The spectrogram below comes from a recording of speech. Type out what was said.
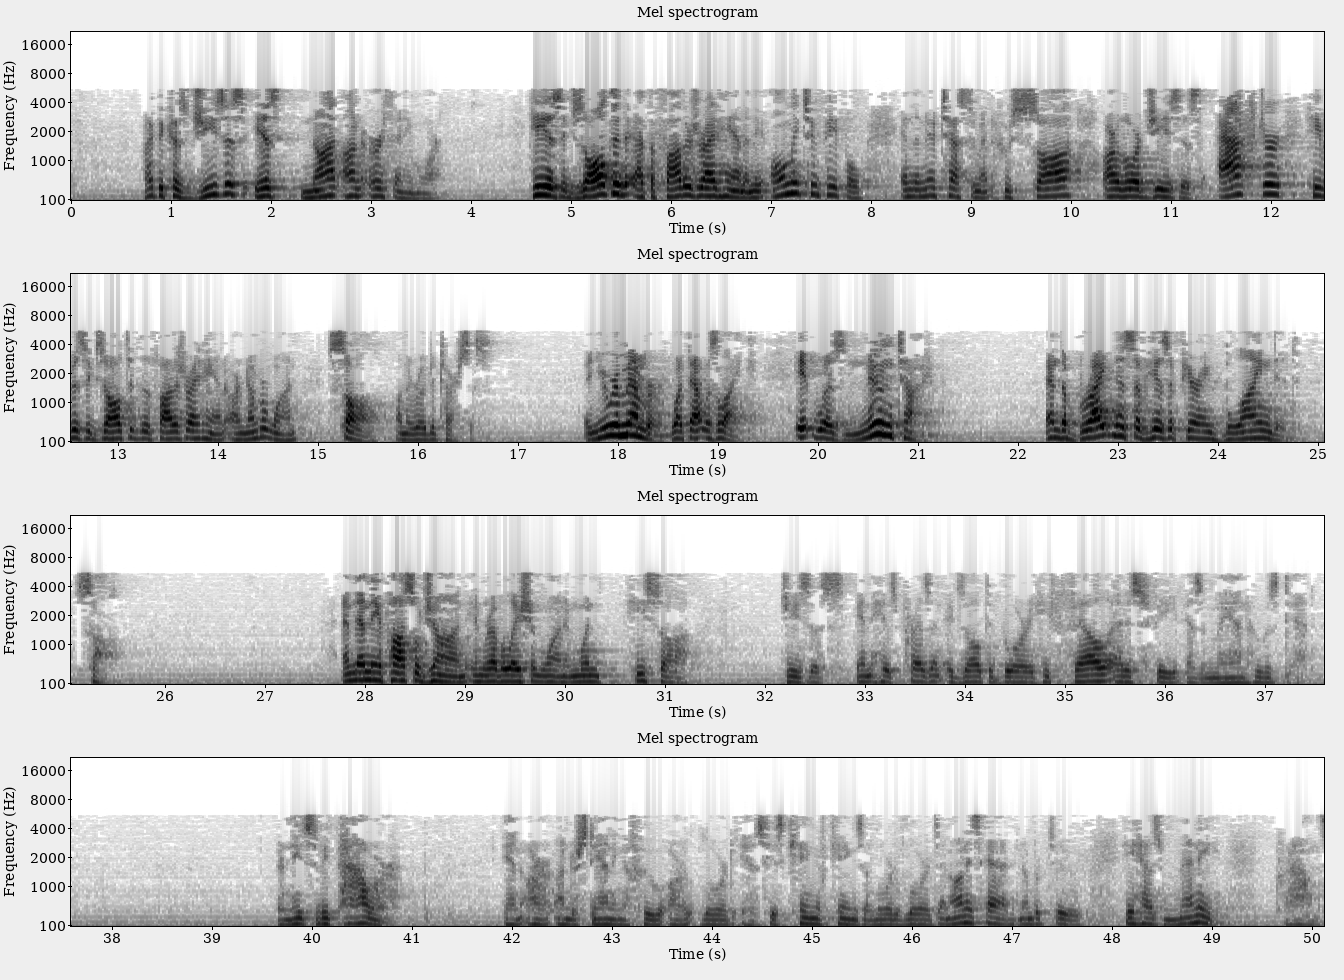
Right? Because Jesus is not on earth anymore. He is exalted at the Father's right hand, and the only two people in the New Testament who saw our Lord Jesus after he was exalted to the Father's right hand are number one, Saul on the road to Tarsus. And you remember what that was like. It was noontime, and the brightness of his appearing blinded Saul. And then the Apostle John in Revelation 1, and when he saw Jesus in his present exalted glory, he fell at his feet as a man who was dead. There needs to be power in our understanding of who our Lord is. He's King of kings and Lord of lords. And on his head, number two, he has many crowns.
